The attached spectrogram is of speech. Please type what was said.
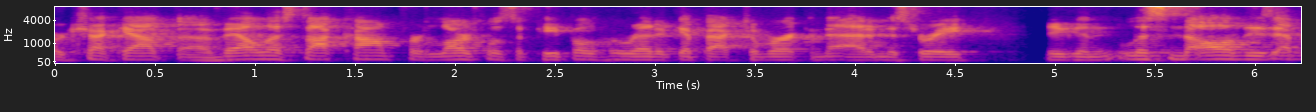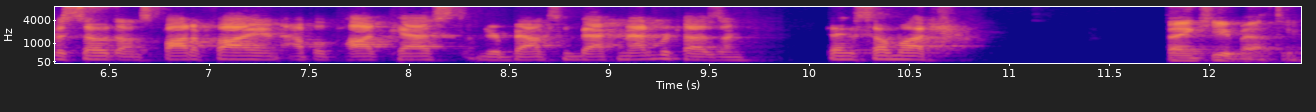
or check out availlist.com for a large list of people who are ready to get back to work in the ad industry. You can listen to all of these episodes on Spotify and Apple Podcasts under Bouncing Back and Advertising. Thanks so much. Thank you, Matthew.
